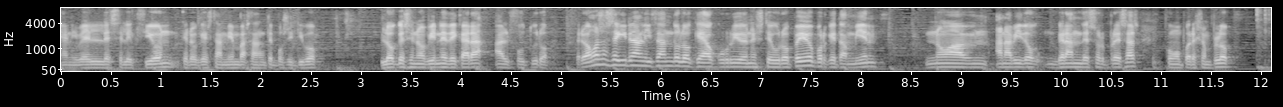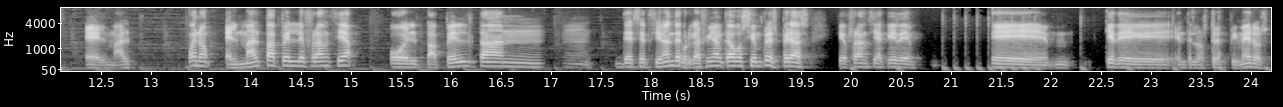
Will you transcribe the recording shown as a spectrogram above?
a nivel de selección, creo que es también bastante positivo lo que se nos viene de cara al futuro. Pero vamos a seguir analizando lo que ha ocurrido en este europeo, porque también no han, habido grandes sorpresas, como por ejemplo el mal, bueno, el mal papel de Francia o el papel tan decepcionante, porque al fin y al cabo siempre esperas que Francia quede, eh, quede entre los tres primeros.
